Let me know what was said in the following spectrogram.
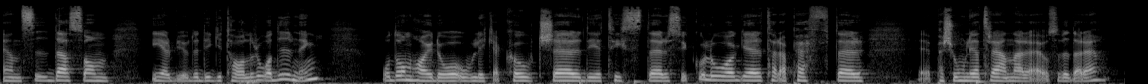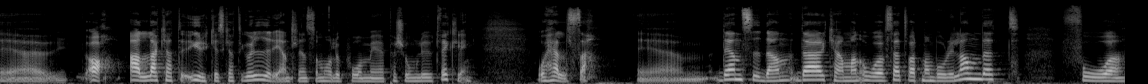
En sida som erbjuder digital rådgivning. Och de har ju då olika coacher, dietister, psykologer, terapeuter, Eh, personliga tränare och så vidare. Eh, ja, alla yrkeskategorier egentligen som håller på med personlig utveckling och hälsa. Eh, den sidan, där kan man oavsett vart man bor i landet få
